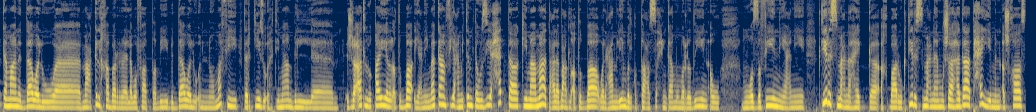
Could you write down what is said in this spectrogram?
كمان تداولوا آه، مع كل خبر لوفاة طبيب تداولوا إنه ما في تركيز واهتمام بالإجراءات الوقائية للأطباء. يعني ما كان في عم يتم توزيع حتى كمامات على بعض الأطباء والعاملين بالقطاع الصحي إن كانوا ممرضين أو موظفين يعني كثير سمعنا هيك أخبار وكثير سمعنا مشاهدات حية من أشخاص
